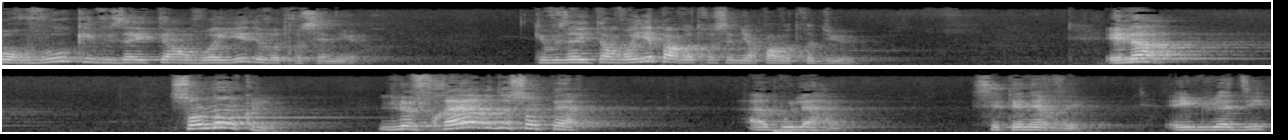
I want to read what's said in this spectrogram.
pour vous qui vous a été envoyé de votre Seigneur. Qui vous a été envoyé par votre Seigneur, par votre Dieu. Et là, son oncle, le frère de son père, Abu Lahab, s'est énervé. Et il lui a dit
